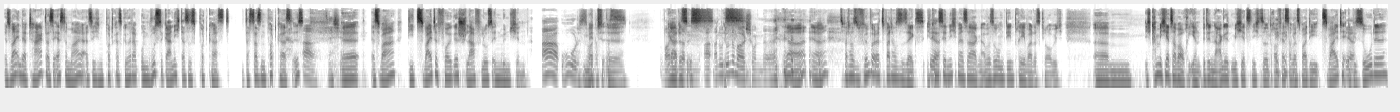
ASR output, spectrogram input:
es war in der Tat das erste Mal, als ich einen Podcast gehört habe und wusste gar nicht, dass es Podcast dass das ein Podcast ist. Ah, sehr schön. Äh, es war die zweite Folge Schlaflos in München. Ah, oh, das ist mit, das, das, äh, war ja, ja das ist- Anno Dunne mal schon. Äh. Ja, ja. 2005 oder 2006. Ich Ja. kann es dir nicht mehr sagen, aber so um den Dreh war das, glaube ich. Ähm, ich kann mich jetzt aber auch irren. Bitte nagelt mich jetzt nicht so drauf fest, aber es war die zweite Ja. Episode,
